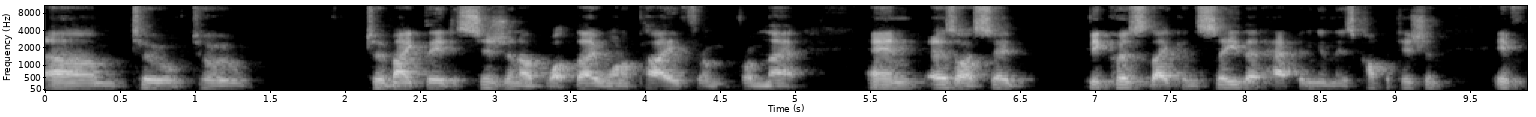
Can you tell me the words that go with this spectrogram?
um, to to to make their decision of what they want to pay from from that. And as I said, because they can see that happening and there's competition. If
